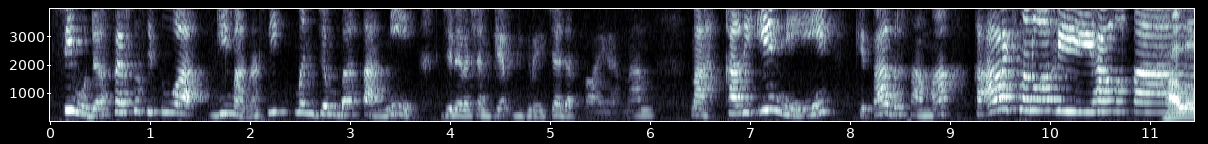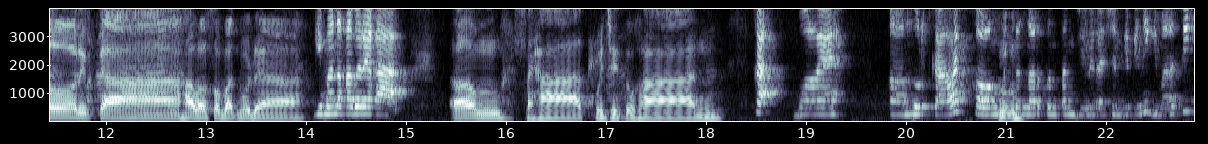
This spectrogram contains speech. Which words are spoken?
si muda versus si tua. Gimana sih menjembatani generation gap di gereja dan pelayanan? Nah, kali ini kita bersama Kak Alex Nanlohi. Halo Kak. Halo Rifka, halo Sobat Muda Gimana kabarnya Kak? Em, sehat, Sehat. puji Tuhan Kak, boleh eh, menurut Kak Alex kalau Mm-mm. mendengar tentang generation gap ini gimana sih?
